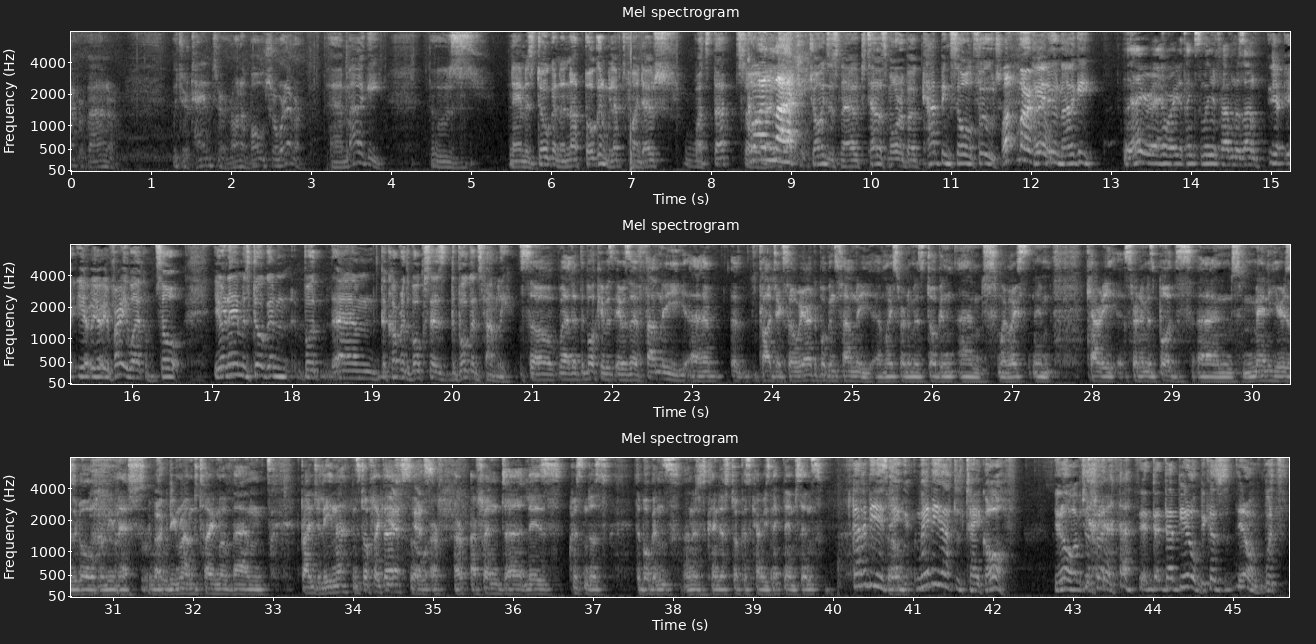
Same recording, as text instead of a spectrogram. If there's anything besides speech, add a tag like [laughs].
camper van or with your tent or on a boat or whatever. Uh, Maggie, whose name is Duggan and not Buggan, we'll have to find out what's that. So Go on, uh, Maggie. joins us now to tell us more about camping soul food. What more How do you- doing, Maggie? Hi, how are you? Thanks a million for having us on. You're, you're, you're very welcome. So, your name is Duggan, but um, the cover of the book says the Buggins family. So, well, the book it was it was a family uh, uh, project. So we are the Buggins family. Uh, my surname is Duggan, and my wife's name, Carrie, surname is Buds. And many years ago when we [laughs] met, it would have been around the time of um, Brangelina and stuff like that. Yes, so yes. Our, our, our friend uh, Liz christened us the Buggins, and it just kind of stuck as Carrie's nickname since. That'd be a So- thing. Maybe that'll take off. You know, I'm just trying, that, that, you know, because you know, with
